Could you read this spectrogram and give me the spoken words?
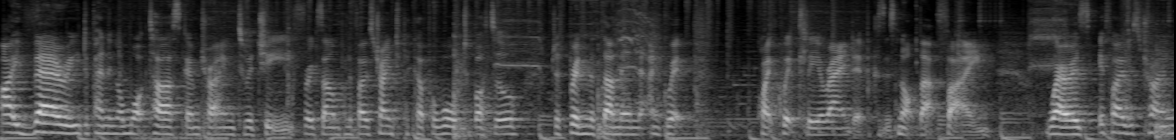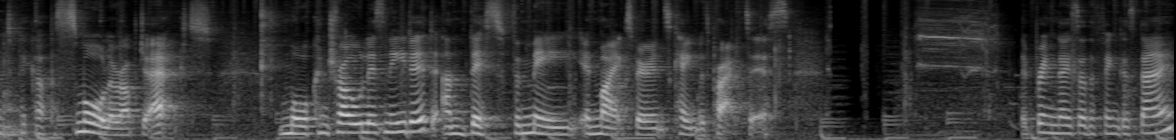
I vary depending on what task I'm trying to achieve. For example, if I was trying to pick up a water bottle, just bring the thumb in and grip quite quickly around it because it's not that fine. Whereas if I was trying to pick up a smaller object, more control is needed. And this, for me, in my experience, came with practice. So bring those other fingers down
